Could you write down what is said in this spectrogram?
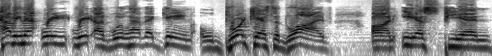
having that uh, we'll have that game broadcasted live on ESPN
